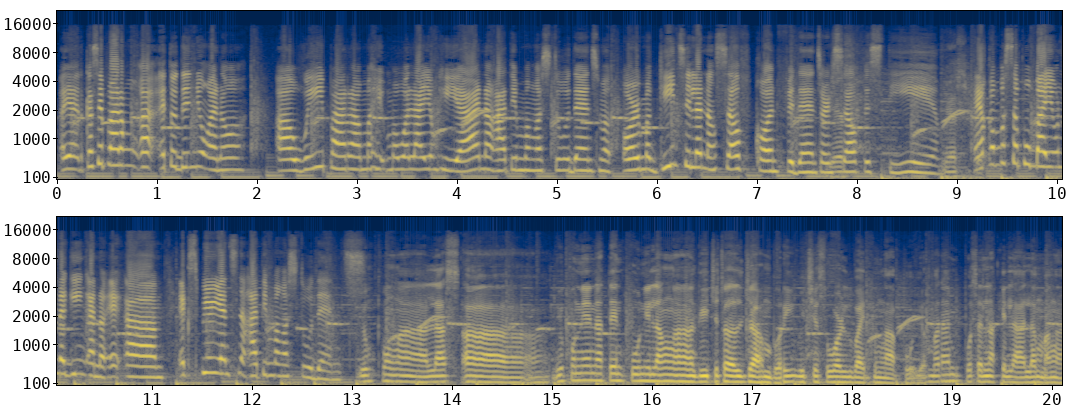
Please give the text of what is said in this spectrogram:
ayan, kasi parang ah, ito din yung ano, ah, way para mahi- mawala yung hiya ng ating mga students mag- or mag-gain sila ng self-confidence or Yes. self-esteem. yes. Ayan, kamusta po ba yung naging ano, eh, um, experience ng ating mga students? Yung pong ah, last, ah, yung pong natin po nilang ah, digital jamboree, which is worldwide nga po yun. Marami po silang nakilalang mga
